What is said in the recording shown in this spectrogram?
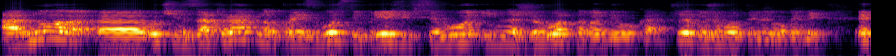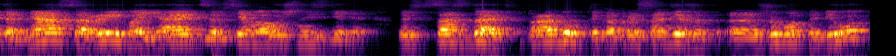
оно э, очень затратно в производстве прежде всего именно животного белка. Что такое животный белок? Это мясо, рыба, яйца, все молочные изделия. То есть создать продукты, которые содержат э, животный белок,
